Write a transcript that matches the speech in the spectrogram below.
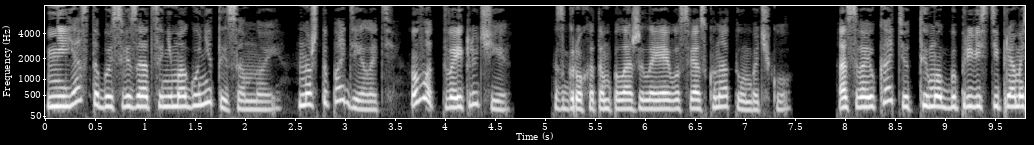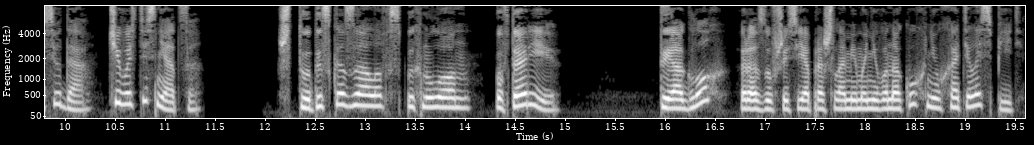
«Не я с тобой связаться не могу, не ты со мной. Но что поделать? Вот твои ключи». С грохотом положила я его связку на тумбочку. «А свою Катю ты мог бы привести прямо сюда. Чего стесняться?» «Что ты сказала?» — вспыхнул он. «Повтори». «Ты оглох?» Разувшись, я прошла мимо него на кухню, хотелось пить.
